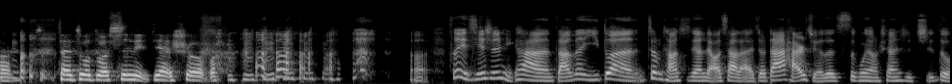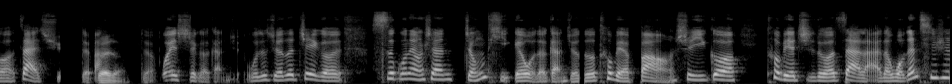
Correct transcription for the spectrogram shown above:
嗯，再做做心理建设吧。嗯，所以其实你看，咱们一段这么长时间聊下来，就大家还是觉得四姑娘山是值得再去，对吧？对的，对我也是这个感觉，我就觉得这个四姑娘山整体给我的感觉都特别棒，是一个特别值得再来的。我跟其实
